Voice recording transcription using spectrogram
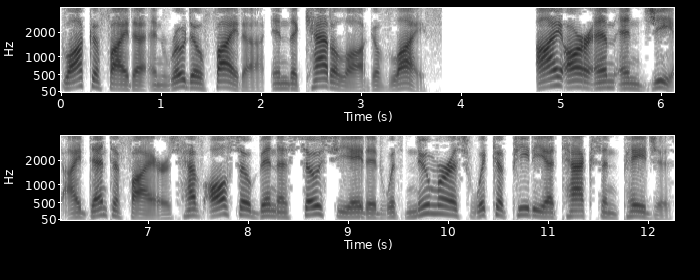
Glaucophyta and Rhodophyta in the catalogue of life. IRMNG identifiers have also been associated with numerous Wikipedia taxon pages,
